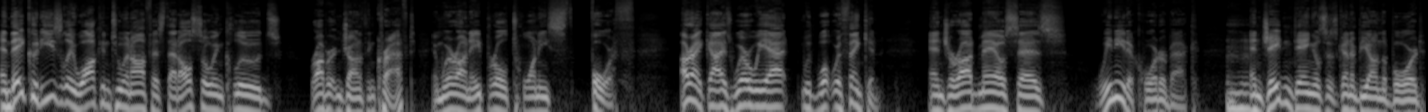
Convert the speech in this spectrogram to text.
And they could easily walk into an office that also includes Robert and Jonathan Kraft. And we're on April 24th. All right, guys, where are we at with what we're thinking? And Jerod Mayo says, We need a quarterback. Mm-hmm. And Jayden Daniels is going to be on the board.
